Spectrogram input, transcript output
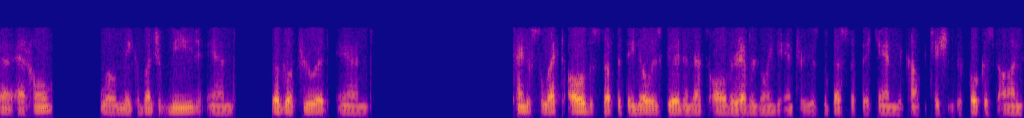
uh, at home will make a bunch of mead and they'll go through it and kind of select all of the stuff that they know is good and that's all they're ever going to enter is the best stuff they can in the competition. They're focused on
